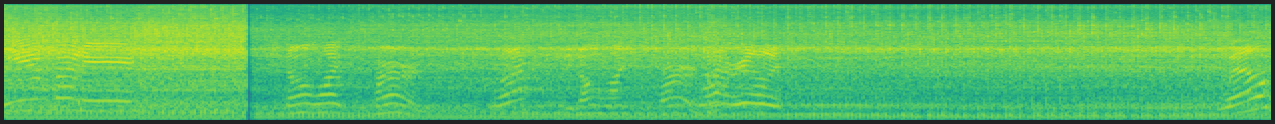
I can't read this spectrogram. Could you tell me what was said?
Yeah, buddy. You don't like to turn. What? You don't like to turn. Not really. Well,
